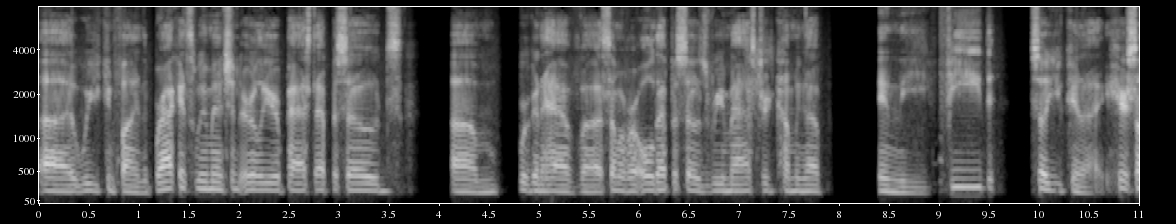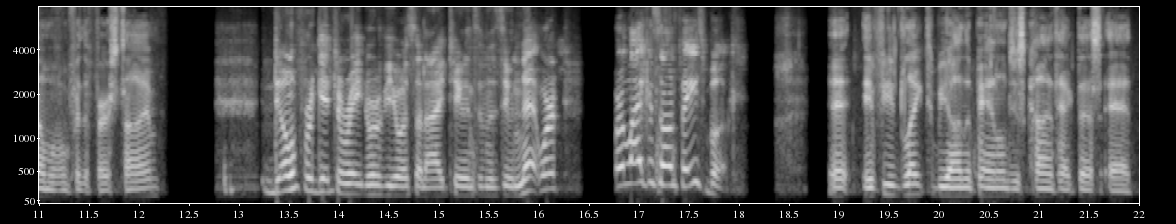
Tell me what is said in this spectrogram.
uh, where you can find the brackets we mentioned earlier, past episodes. Um, we're going to have uh, some of our old episodes remastered coming up in the feed, so you can uh, hear some of them for the first time. Don't forget to rate and review us on iTunes and the Zoom Network, or like us on Facebook. Uh, If you'd like to be on the panel, just contact us at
